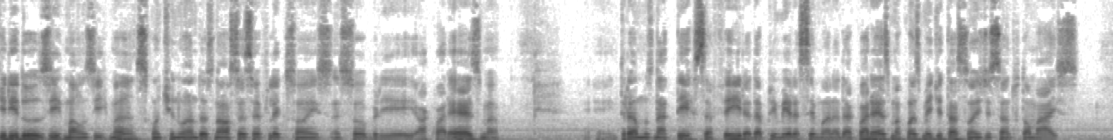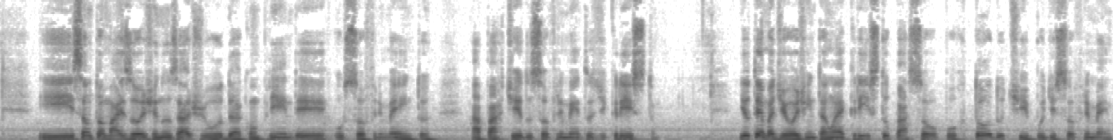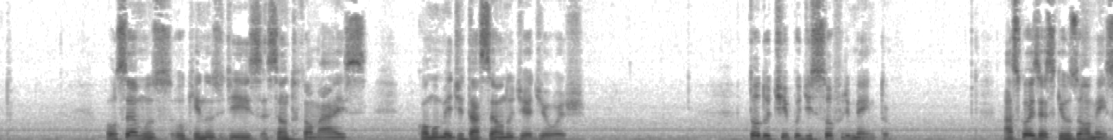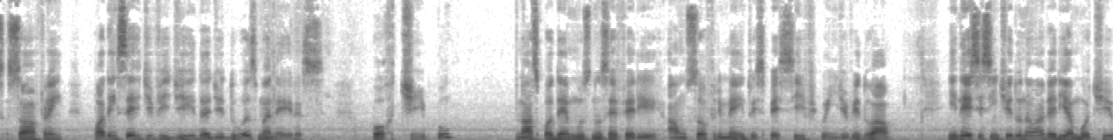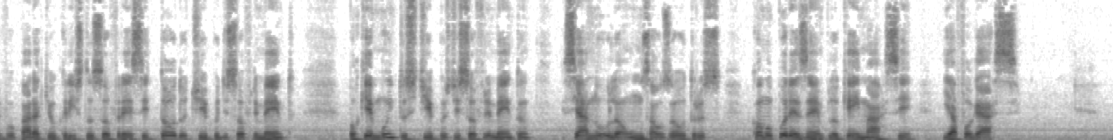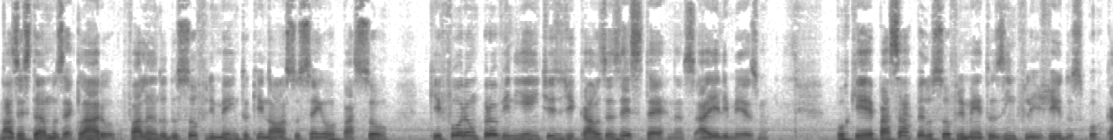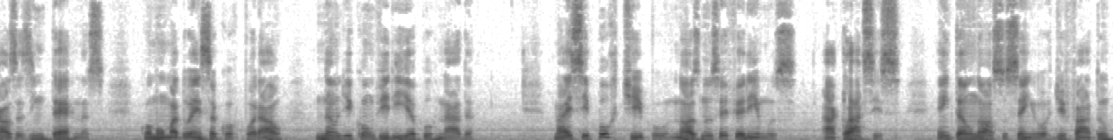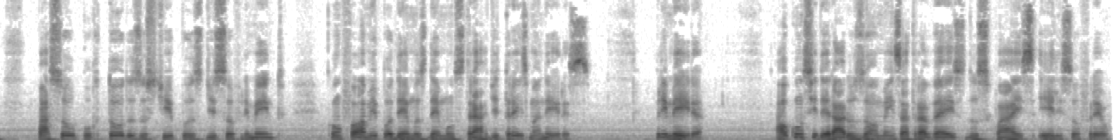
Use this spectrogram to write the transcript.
Queridos irmãos e irmãs, continuando as nossas reflexões sobre a Quaresma, entramos na terça-feira da primeira semana da Quaresma com as meditações de Santo Tomás. E São Tomás hoje nos ajuda a compreender o sofrimento a partir dos sofrimentos de Cristo. E o tema de hoje então é Cristo passou por todo tipo de sofrimento. Ouçamos o que nos diz Santo Tomás como meditação no dia de hoje. Todo tipo de sofrimento. As coisas que os homens sofrem podem ser divididas de duas maneiras. Por tipo, nós podemos nos referir a um sofrimento específico individual e nesse sentido não haveria motivo para que o Cristo sofresse todo tipo de sofrimento, porque muitos tipos de sofrimento se anulam uns aos outros, como por exemplo queimar-se e afogar-se. Nós estamos, é claro, falando do sofrimento que nosso Senhor passou, que foram provenientes de causas externas a Ele mesmo porque passar pelos sofrimentos infligidos por causas internas, como uma doença corporal, não lhe conviria por nada. Mas se por tipo nós nos referimos a classes, então nosso Senhor, de fato, passou por todos os tipos de sofrimento, conforme podemos demonstrar de três maneiras. Primeira, ao considerar os homens através dos quais ele sofreu.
